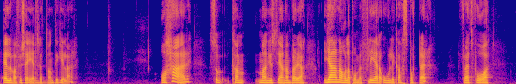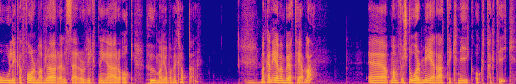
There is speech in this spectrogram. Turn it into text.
11 för tjejer, Mm. 13 till killar. Och här så kan man just gärna börja, gärna hålla på med flera olika sporter för att få olika form av rörelser och riktningar och hur man jobbar med kroppen. Man kan även börja tävla. Eh, man förstår mera teknik och taktik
